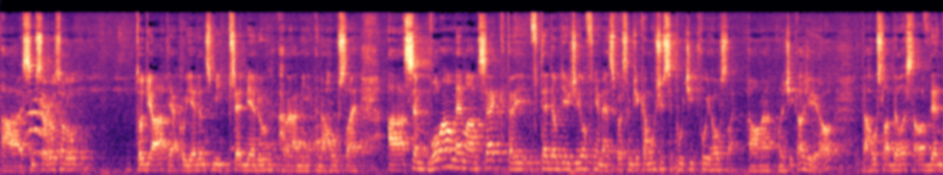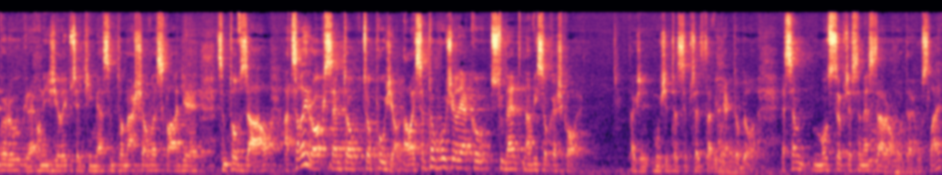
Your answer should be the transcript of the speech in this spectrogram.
a jsem se rozhodl to dělat jako jeden z mých předmětů hraní na housle. A jsem volal mé mámce, který v té době žil v Německu, jsem říkal, můžu si půjčit tvůj housle? A ona, ona říkala, že jo. Ta housla byla stále v Denveru, kde oni žili předtím. Já jsem to našel ve skladě, jsem to vzal a celý rok jsem to, to použil. Ale jsem to použil jako student na vysoké škole. Takže můžete si představit, jak to bylo. Já jsem moc dobře se nestaral o té husle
